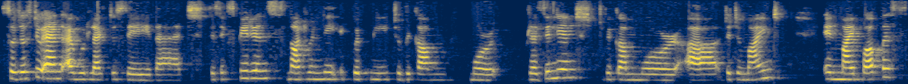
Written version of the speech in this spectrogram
so just to end i would like to say that this experience not only equipped me to become more resilient, to become more uh, determined in my purpose.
